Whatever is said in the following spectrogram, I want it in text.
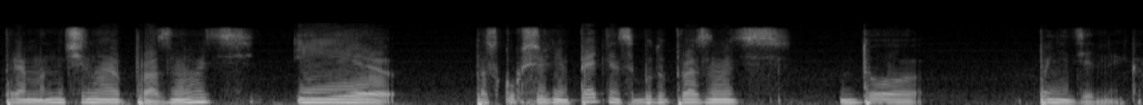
прямо начинаю праздновать. И поскольку сегодня пятница, буду праздновать до понедельника.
